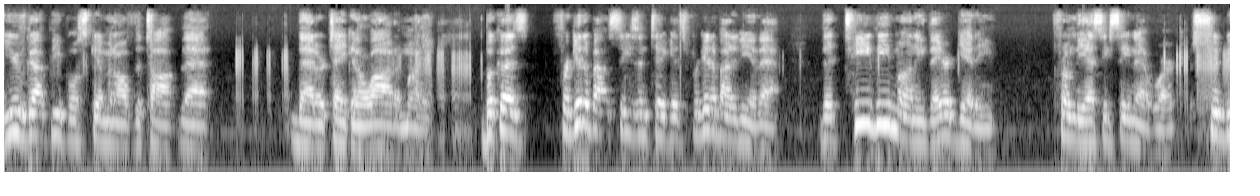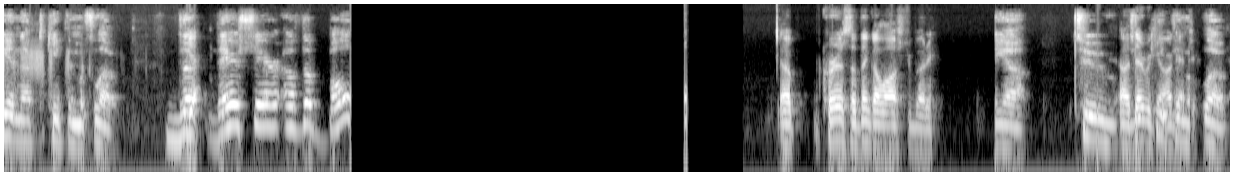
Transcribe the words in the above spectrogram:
you've got people skimming off the top that that are taking a lot of money. Because forget about season tickets, forget about any of that. The TV money they are getting from the SEC network should be enough to keep them afloat. The, Yeah. Their share of the bowl Uh, Chris, I think I lost you, buddy. up to, Oh, there to we keep go. Them afloat.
